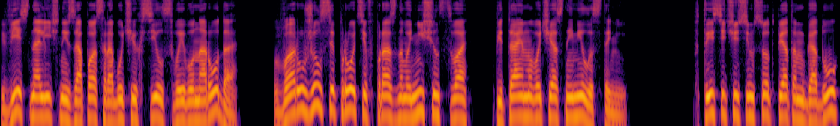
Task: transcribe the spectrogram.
весь наличный запас рабочих сил своего народа, вооружился против праздного нищенства, питаемого частной милостыней. В 1705 году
